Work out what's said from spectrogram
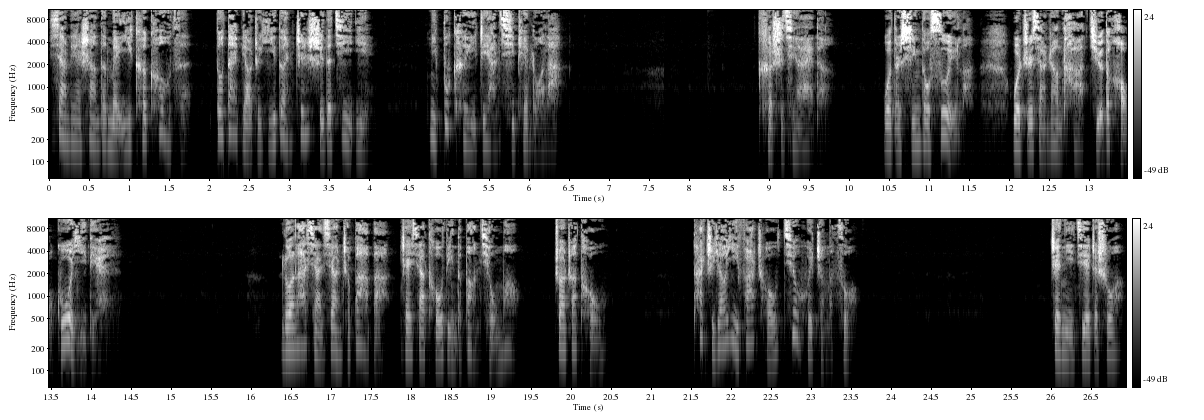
项链上的每一颗扣子。都代表着一段真实的记忆，你不可以这样欺骗罗拉。可是，亲爱的，我的心都碎了，我只想让他觉得好过一点。罗拉想象着爸爸摘下头顶的棒球帽，抓抓头，他只要一发愁就会这么做。珍妮接着说：“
